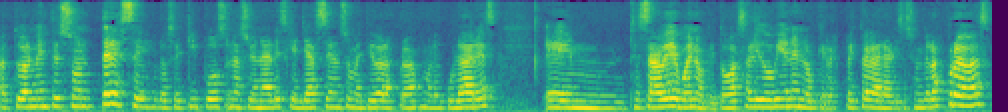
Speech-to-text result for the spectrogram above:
Actualmente son 13 los equipos nacionales que ya se han sometido a las pruebas moleculares. Em, se sabe, bueno, que todo ha salido bien en lo que respecta a la realización de las pruebas.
